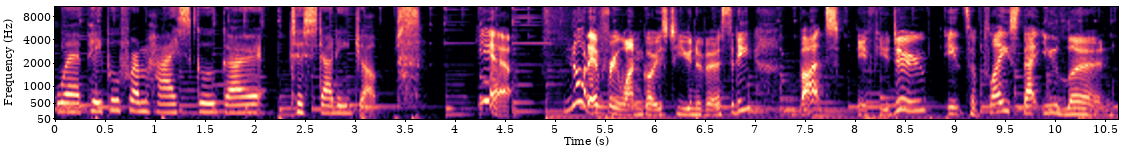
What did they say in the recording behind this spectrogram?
where people from high school go to study jobs. Yeah, not everyone goes to university, but if you do, it's a place that you learn.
